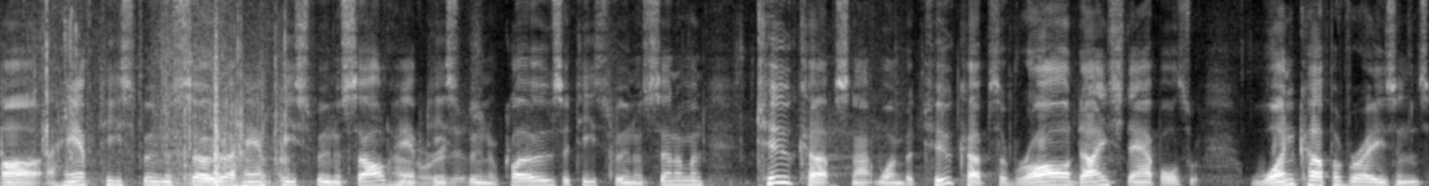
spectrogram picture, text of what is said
uh, a half teaspoon of soda, a half teaspoon of salt, don't half know where it is. teaspoon of cloves, a teaspoon of cinnamon, two cups, not one, but two cups of raw diced apples, one cup of raisins,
